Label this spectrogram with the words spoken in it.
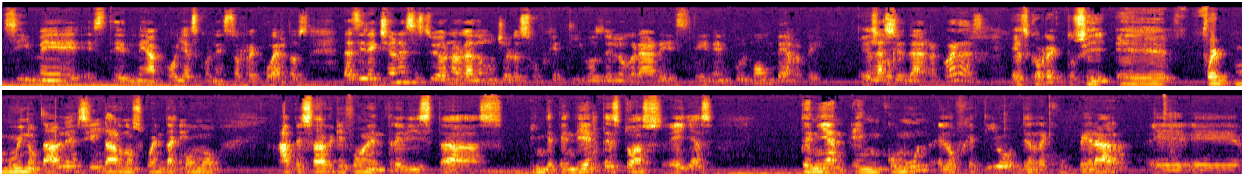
si me, este, me apoyas con estos recuerdos. Las direcciones estuvieron hablando mucho de los objetivos de lograr este, el pulmón verde en la ciudad, ¿recuerdas? Es correcto, sí. Eh, fue muy notable darnos cuenta cómo, a pesar de que fueron entrevistas independientes, todas ellas, tenían en común el objetivo de recuperar eh, eh,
